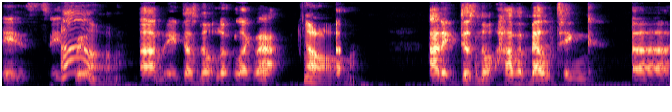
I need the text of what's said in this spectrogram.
It's it's real. Oh, Um, it does not look like that, oh, and it does not have a melting. Uh,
